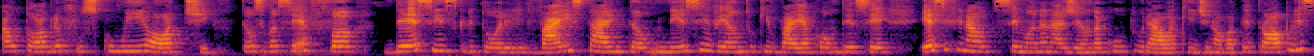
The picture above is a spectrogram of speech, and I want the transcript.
autógrafos com iote. Então, se você é fã desse escritor, ele vai estar então nesse evento que vai acontecer esse final de semana na agenda cultural aqui de Nova Petrópolis.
